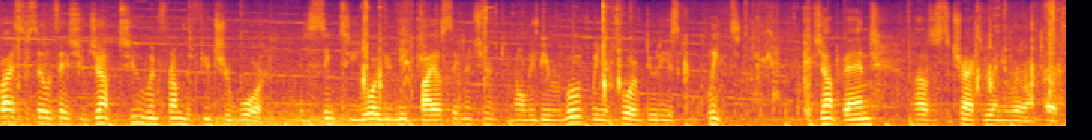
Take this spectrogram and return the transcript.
device facilitates your jump to and from the future war. It is synced to your unique biosignature and can only be removed when your tour of duty is complete. The jump band allows us to track you anywhere on Earth.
